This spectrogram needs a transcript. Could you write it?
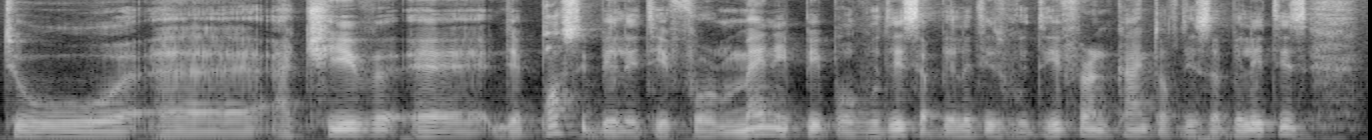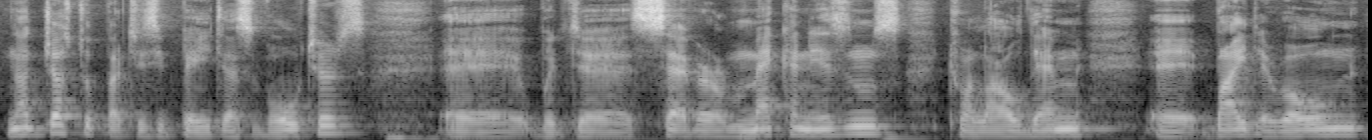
to uh, achieve uh, the possibility for many people with disabilities, with different kinds of disabilities, not just to participate as voters, uh, with uh, several mechanisms to allow them uh, by their own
